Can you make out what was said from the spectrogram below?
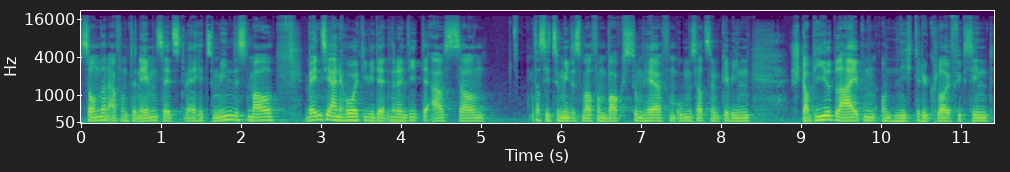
sondern auf Unternehmen setzt, welche zumindest mal, wenn sie eine hohe Dividendenrendite auszahlen, dass sie zumindest mal vom Wachstum her, vom Umsatz und Gewinn stabil bleiben und nicht rückläufig sind,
